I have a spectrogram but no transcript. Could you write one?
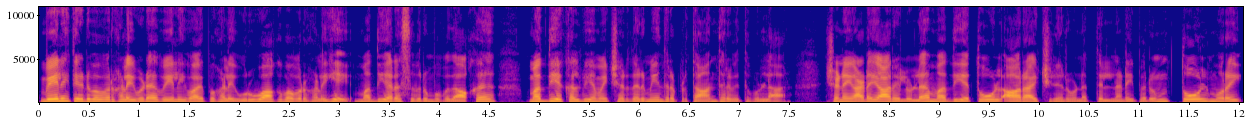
வேலை தேடுபவர்களை விட வேலைவாய்ப்புகளை உருவாக்குபவர்களையே மத்திய அரசு விரும்புவதாக மத்திய கல்வி அமைச்சர் தர்மேந்திர பிரதான் தெரிவித்துள்ளார். சென்னை அடையாறில் உள்ள மத்திய தோல் ஆராய்ச்சி நிறுவனத்தில் நடைபெறும் தோல் முறை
